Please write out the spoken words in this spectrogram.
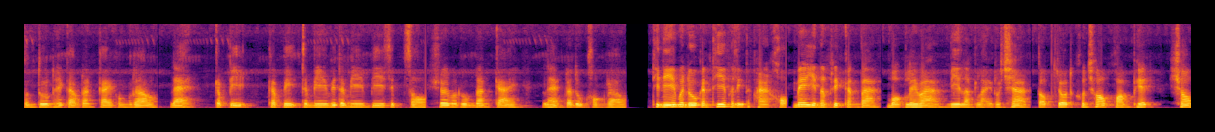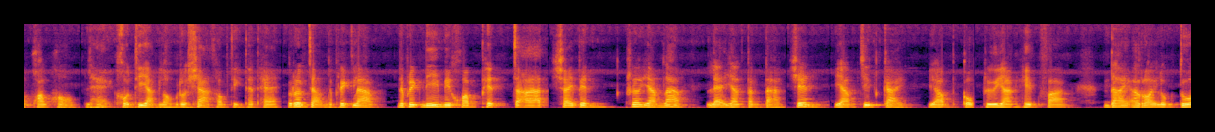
สมดุลให้กับร่างกายของเรา และกะปิกะปิจะมีวิตามิน B12 ช่วยบำรุงร่างกาย และกระดูกของเรา ทีนี้มาดูกันที่ผลิตภัณฑ์ของแม่เย็นน้ำพริกกันบ้าง บอกเลยว่ามีหลากหลายรสชาติ ตอบโจทย์คนชอบความเผ็ดชอบความหอม และคนที่อยากลองรสชาติท้องถิ่นแท้ๆ เริ่มจากน้ำพริกลาบน้ำพริกนี้มีความเผ็ดจัดใช้เป็นเครื่องยำลาบและยำต่างๆ เช่น ยำจิ้นไก่ ยำกบ หรือยำเห็ดฟาง ได้อร่อยลงตัว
